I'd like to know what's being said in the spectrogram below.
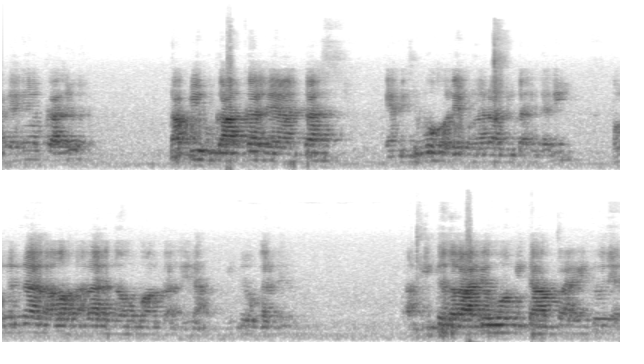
kita ni akal je. Tapi bukan akal yang atas yang disebut oleh pengarah kita kita ni mengenal Allah Taala dengan akal tidak. Kita bukan. Ha, kita kalau ada pun kita apa itu je.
